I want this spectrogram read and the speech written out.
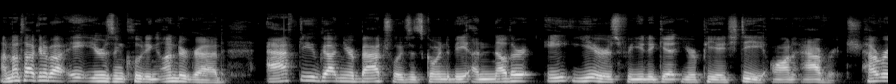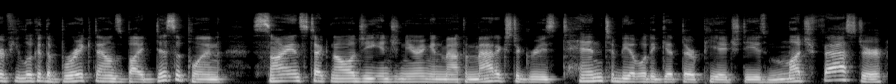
I'm not talking about eight years including undergrad after you've gotten your bachelor's, it's going to be another eight years for you to get your PhD on average. However, if you look at the breakdowns by discipline, science, technology, engineering, and mathematics degrees tend to be able to get their PhDs much faster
